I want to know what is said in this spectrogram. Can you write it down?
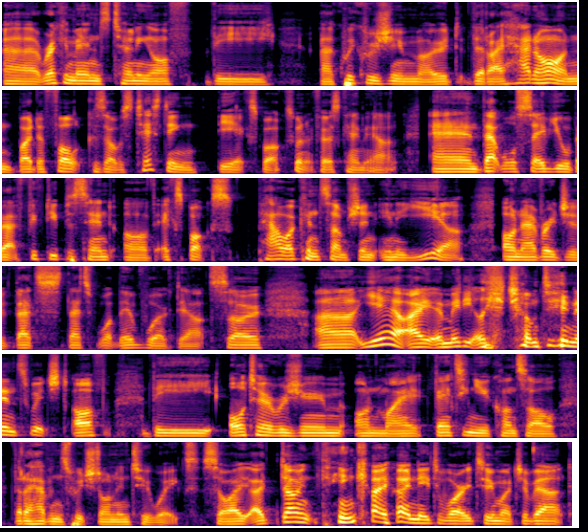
uh, recommends turning off the uh, quick resume mode that I had on by default because I was testing the Xbox when it first came out. And that will save you about 50% of Xbox power consumption in a year on average that's that's what they've worked out. So uh, yeah i immediately jumped in and switched off the auto resume on my fancy new console that i haven't switched on in two weeks. So i, I don't think I, I, need to worry too much about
